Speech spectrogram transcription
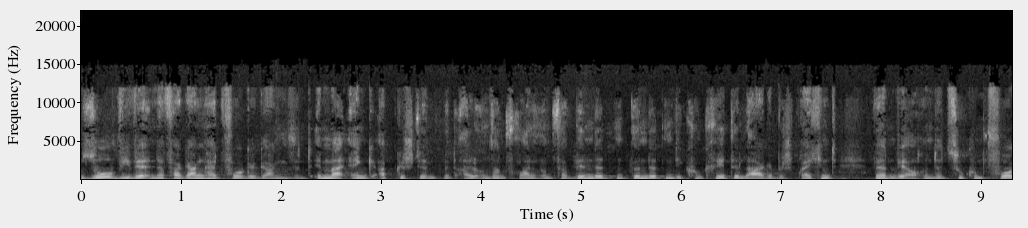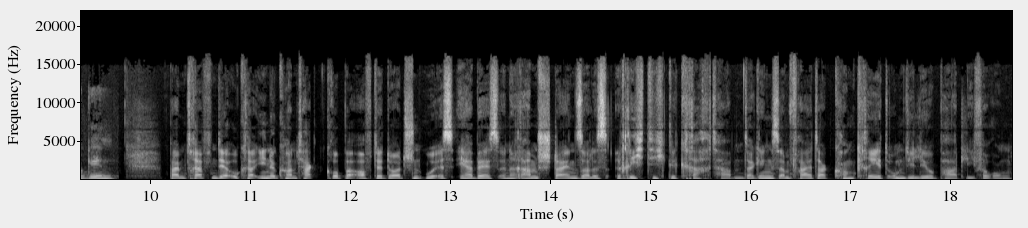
so wie wir in der Vergangenheit vorgegangen sind, immer eng abgestimmt mit all unseren Freunden und Verbündeten, die konkrete Lage besprechend, werden wir auch in der Zukunft vorgehen. Beim Treffen der Ukraine-Kontaktgruppe auf der deutschen US-Airbase in Rammstein soll es richtig gekracht haben. Da ging es am Freitag konkret um die Leopard-Lieferung.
